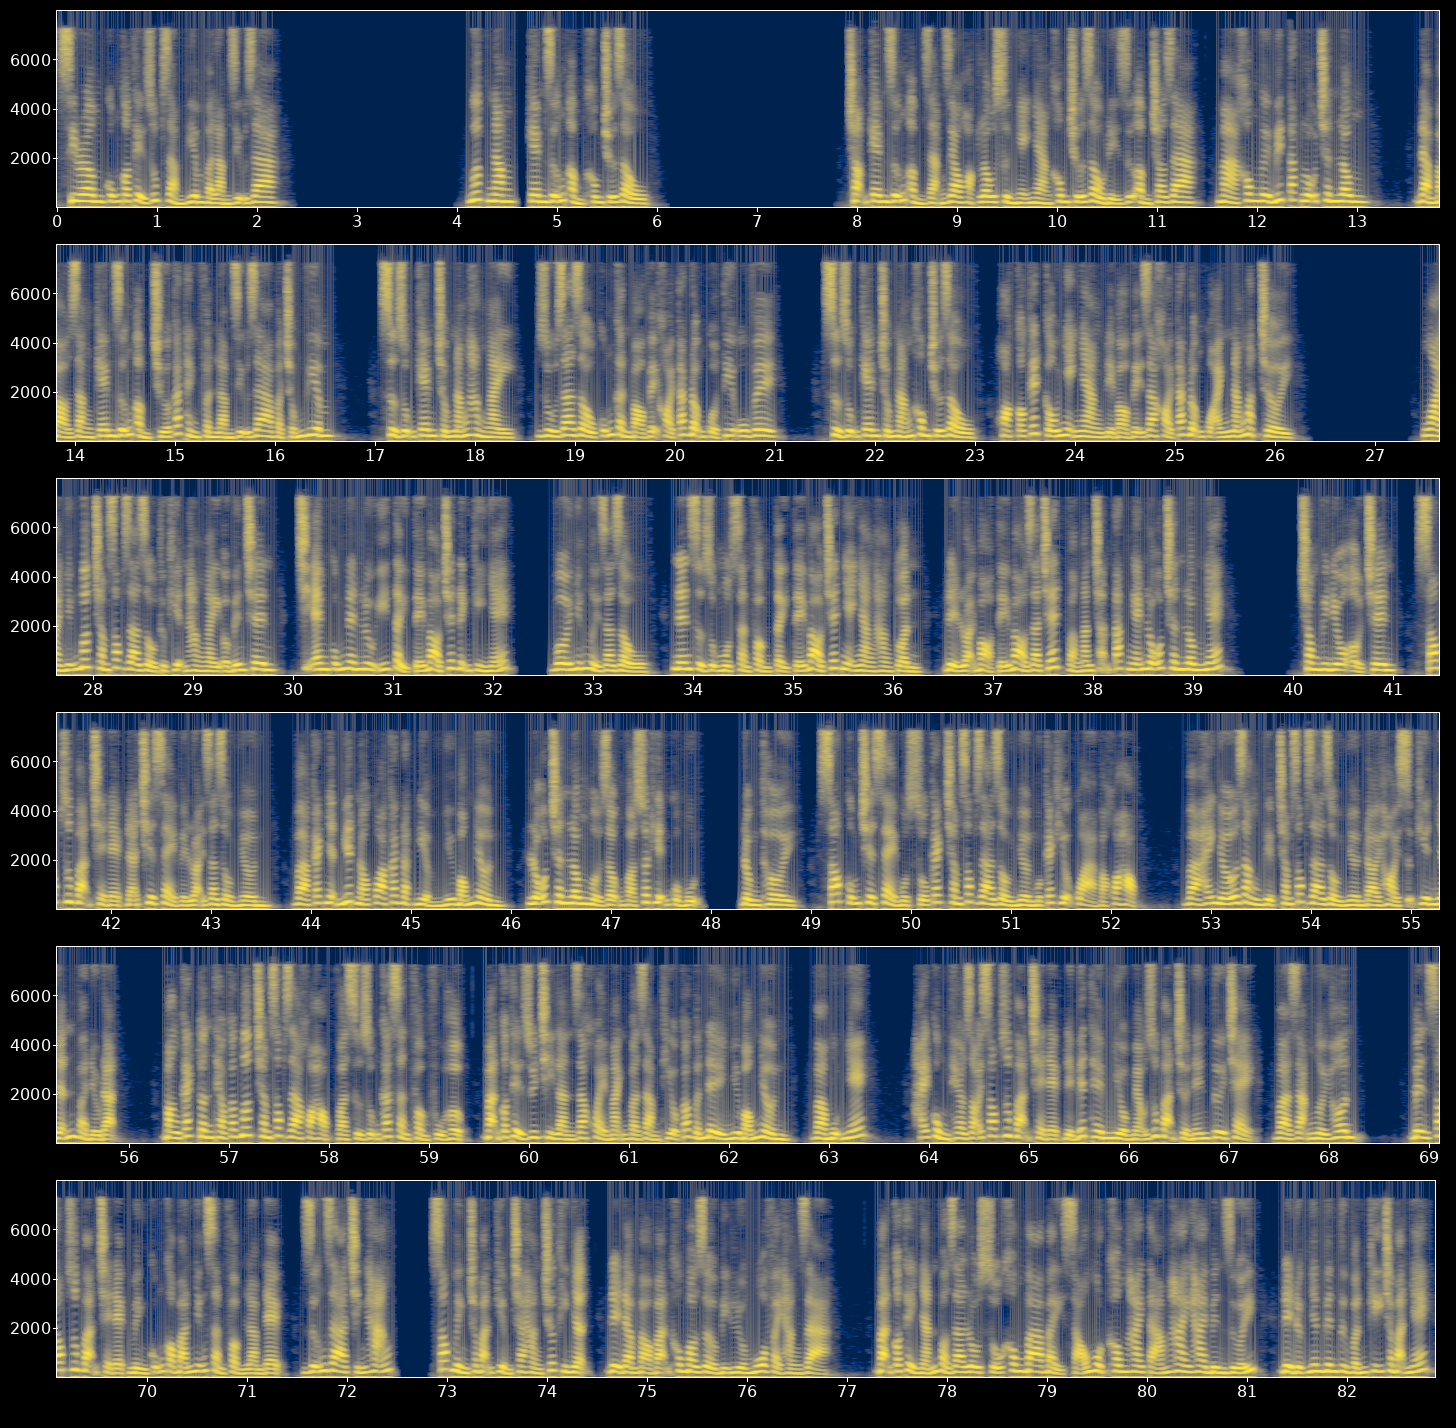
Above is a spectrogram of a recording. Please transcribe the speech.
Serum cũng có thể giúp giảm viêm và làm dịu da. Bước 5. Kem dưỡng ẩm không chứa dầu. Chọn kem dưỡng ẩm dạng gel hoặc lâu sừng nhẹ nhàng không chứa dầu để giữ ẩm cho da, mà không gây bít tắc lỗ chân lông. Đảm bảo rằng kem dưỡng ẩm chứa các thành phần làm dịu da và chống viêm. Sử dụng kem chống nắng hàng ngày, dù da dầu cũng cần bảo vệ khỏi tác động của tia UV. Sử dụng kem chống nắng không chứa dầu, hoặc có kết cấu nhẹ nhàng để bảo vệ da khỏi tác động của ánh nắng mặt trời. Ngoài những bước chăm sóc da dầu thực hiện hàng ngày ở bên trên, chị em cũng nên lưu ý tẩy tế bào chết định kỳ nhé. Với những người da dầu, nên sử dụng một sản phẩm tẩy tế bào chết nhẹ nhàng hàng tuần để loại bỏ tế bào da chết và ngăn chặn tắc nghẽn lỗ chân lông nhé. Trong video ở trên, shop giúp bạn trẻ đẹp đã chia sẻ về loại da dầu nhờn và cách nhận biết nó qua các đặc điểm như bóng nhờn, lỗ chân lông mở rộng và xuất hiện của mụn. Đồng thời, shop cũng chia sẻ một số cách chăm sóc da dầu nhờn một cách hiệu quả và khoa học. Và hãy nhớ rằng việc chăm sóc da dầu nhờn đòi hỏi sự kiên nhẫn và đều đặn. Bằng cách tuân theo các bước chăm sóc da khoa học và sử dụng các sản phẩm phù hợp, bạn có thể duy trì làn da khỏe mạnh và giảm thiểu các vấn đề như bóng nhờn và mụn nhé. Hãy cùng theo dõi shop giúp bạn trẻ đẹp để biết thêm nhiều mẹo giúp bạn trở nên tươi trẻ và dạng người hơn. Bên shop giúp bạn trẻ đẹp mình cũng có bán những sản phẩm làm đẹp, dưỡng da chính hãng. Shop mình cho bạn kiểm tra hàng trước khi nhận, để đảm bảo bạn không bao giờ bị lừa mua phải hàng giả. Bạn có thể nhắn vào Zalo số 0376102822 bên dưới để được nhân viên tư vấn kỹ cho bạn nhé.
